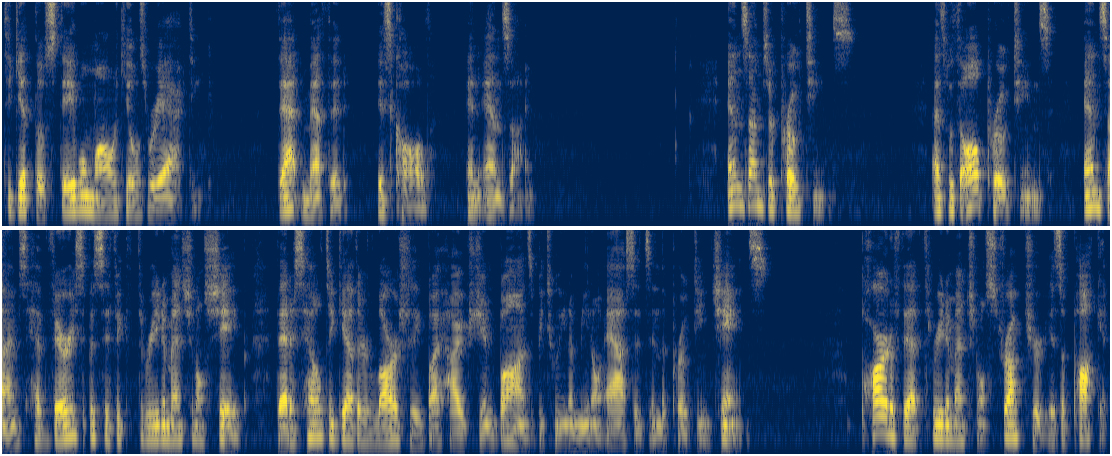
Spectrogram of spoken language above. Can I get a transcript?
to get those stable molecules reacting. That method is called an enzyme. Enzymes are proteins. As with all proteins, Enzymes have very specific three-dimensional shape that is held together largely by hydrogen bonds between amino acids in the protein chains. Part of that three-dimensional structure is a pocket,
